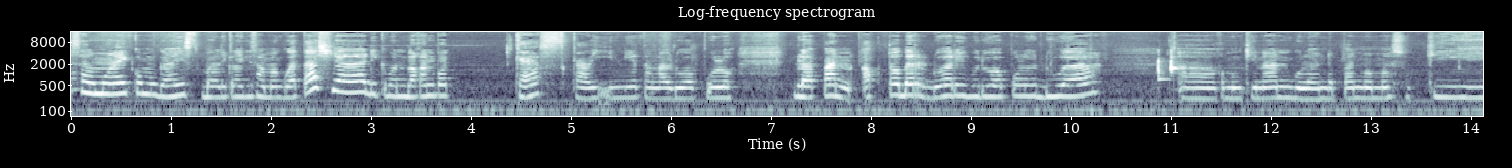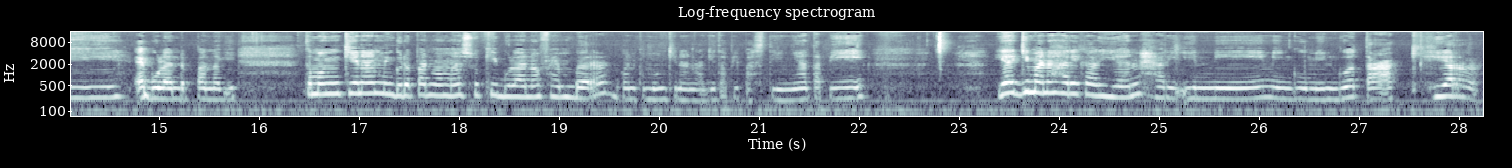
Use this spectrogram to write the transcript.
assalamualaikum guys. Balik lagi sama gue Tasya Di Kebun Belakang Podcast Kali ini tanggal 28 Oktober 2022 uh, Kemungkinan bulan depan memasuki Eh bulan depan lagi. Kemungkinan minggu depan memasuki bulan November. Bukan kemungkinan lagi tapi pastinya. Tapi Ya gimana hari kalian? Hari ini minggu-minggu terakhir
